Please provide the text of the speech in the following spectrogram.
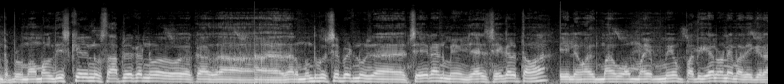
ఇప్పుడు మమ్మల్ని తీసుకెళ్ళి నువ్వు సాఫ్ట్వేర్ నువ్వు ఒక, దాని ముందు కూర్చోబెట్టి నువ్వు చేయడానికి మేము చే- చేయగలుగుతామా? చేయలేము అది మా- మేము పది గేలు ఉన్నాయి మా దగ్గర.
